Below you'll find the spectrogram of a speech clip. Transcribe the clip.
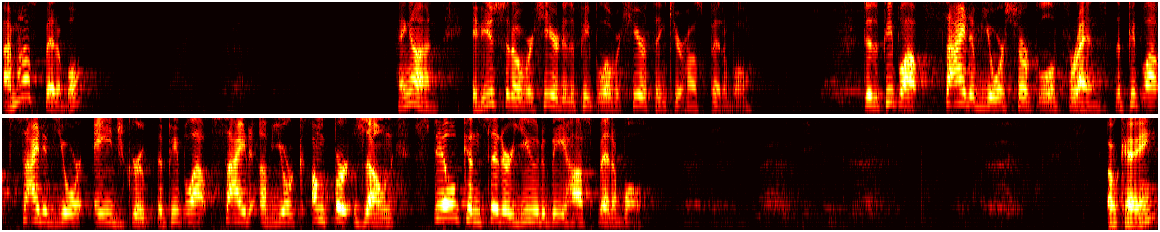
I'm hospitable. Hang on. If you sit over here, do the people over here think you're hospitable? Do the people outside of your circle of friends, the people outside of your age group, the people outside of your comfort zone still consider you to be hospitable? Okay?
